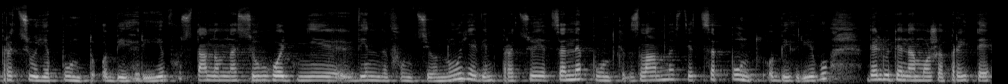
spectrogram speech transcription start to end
працює пункт обігріву. Станом на сьогодні він функціонує, він працює. Це не пункт зламності, це пункт обігріву, де людина може прийти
